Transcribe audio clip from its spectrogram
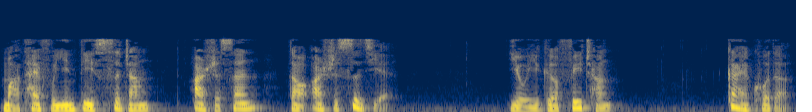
马太福音第四章二十三到二十四节有一个非常概括的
